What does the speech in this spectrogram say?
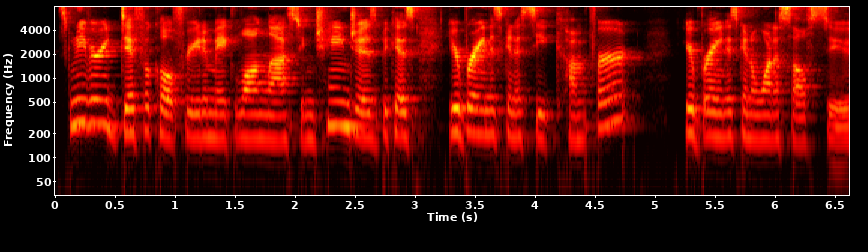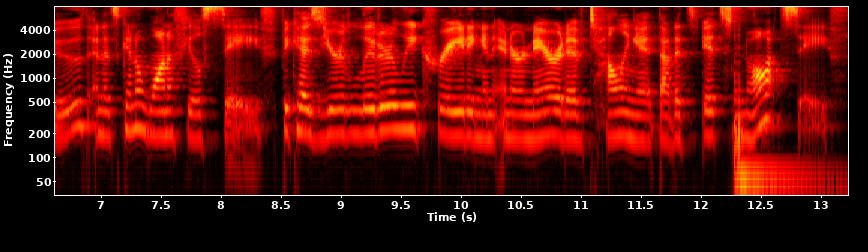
it's gonna be very difficult for you to make long lasting changes because your brain is gonna seek comfort your brain is going to want to self soothe and it's going to want to feel safe because you're literally creating an inner narrative telling it that it's it's not safe.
